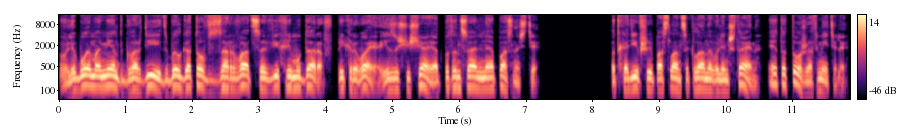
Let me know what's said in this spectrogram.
В любой момент гвардеец был готов взорваться вихрем ударов, прикрывая и защищая от потенциальной опасности. Подходившие посланцы клана Валенштайн это тоже отметили.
